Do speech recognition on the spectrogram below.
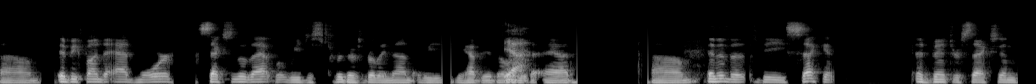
Um, it'd be fun to add more sections of that, but we just there's really none that we we have the ability yeah. to add. Um, and then the the second adventure section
